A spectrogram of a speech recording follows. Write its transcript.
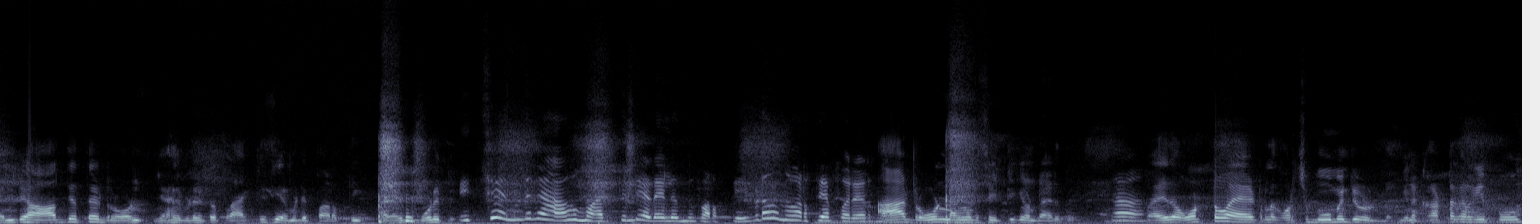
എന്റെ ആദ്യത്തെ ഡ്രോൺ ഞാൻ ഇവിടെ ഇട്ട് പ്രാക്ടീസ് ചെയ്യാൻ വേണ്ടി പറത്തി. മരത്തിന്റെ ഇടയിൽ ഒന്ന് പറത്തി ഇവിടെ ഒന്ന് പറത്തിയാ പോരായിരുന്നു ആ ഡ്രോൺ അങ്ങോട്ട് സെറ്റിംഗ് ഉണ്ടായിരുന്നു അതായത് ഓട്ടോ ആയിട്ടുള്ള കുറച്ച് മൂവ്മെന്റുകളുണ്ട് ഇങ്ങനെ കട്ട കറങ്ങി പോകും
